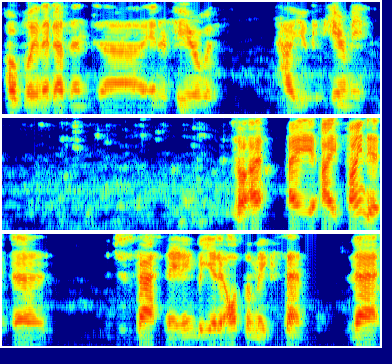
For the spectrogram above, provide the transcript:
hopefully that doesn't uh, interfere with how you can hear me. So I, I, I find it uh, is fascinating, but yet it also makes sense that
